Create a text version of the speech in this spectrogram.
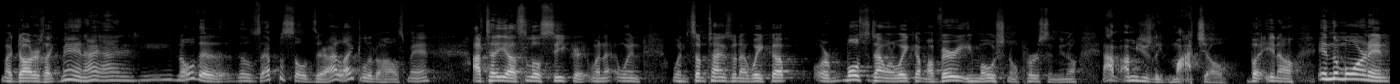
my daughter's like, man, I, I you know the, those episodes there. I like Little House, man. I'll tell you, it's a little secret. When, when, when sometimes when I wake up, or most of the time when I wake up, I'm a very emotional person. You know, I'm, I'm usually macho, but you know, in the morning,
